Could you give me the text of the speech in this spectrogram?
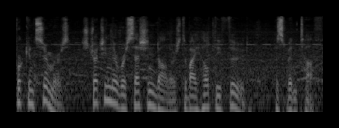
For consumers, stretching their recession dollars to buy healthy food has been tough.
